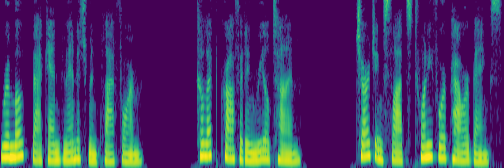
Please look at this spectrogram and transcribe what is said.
Remote backend management platform. Collect profit in real time. Charging slots 24 power banks.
